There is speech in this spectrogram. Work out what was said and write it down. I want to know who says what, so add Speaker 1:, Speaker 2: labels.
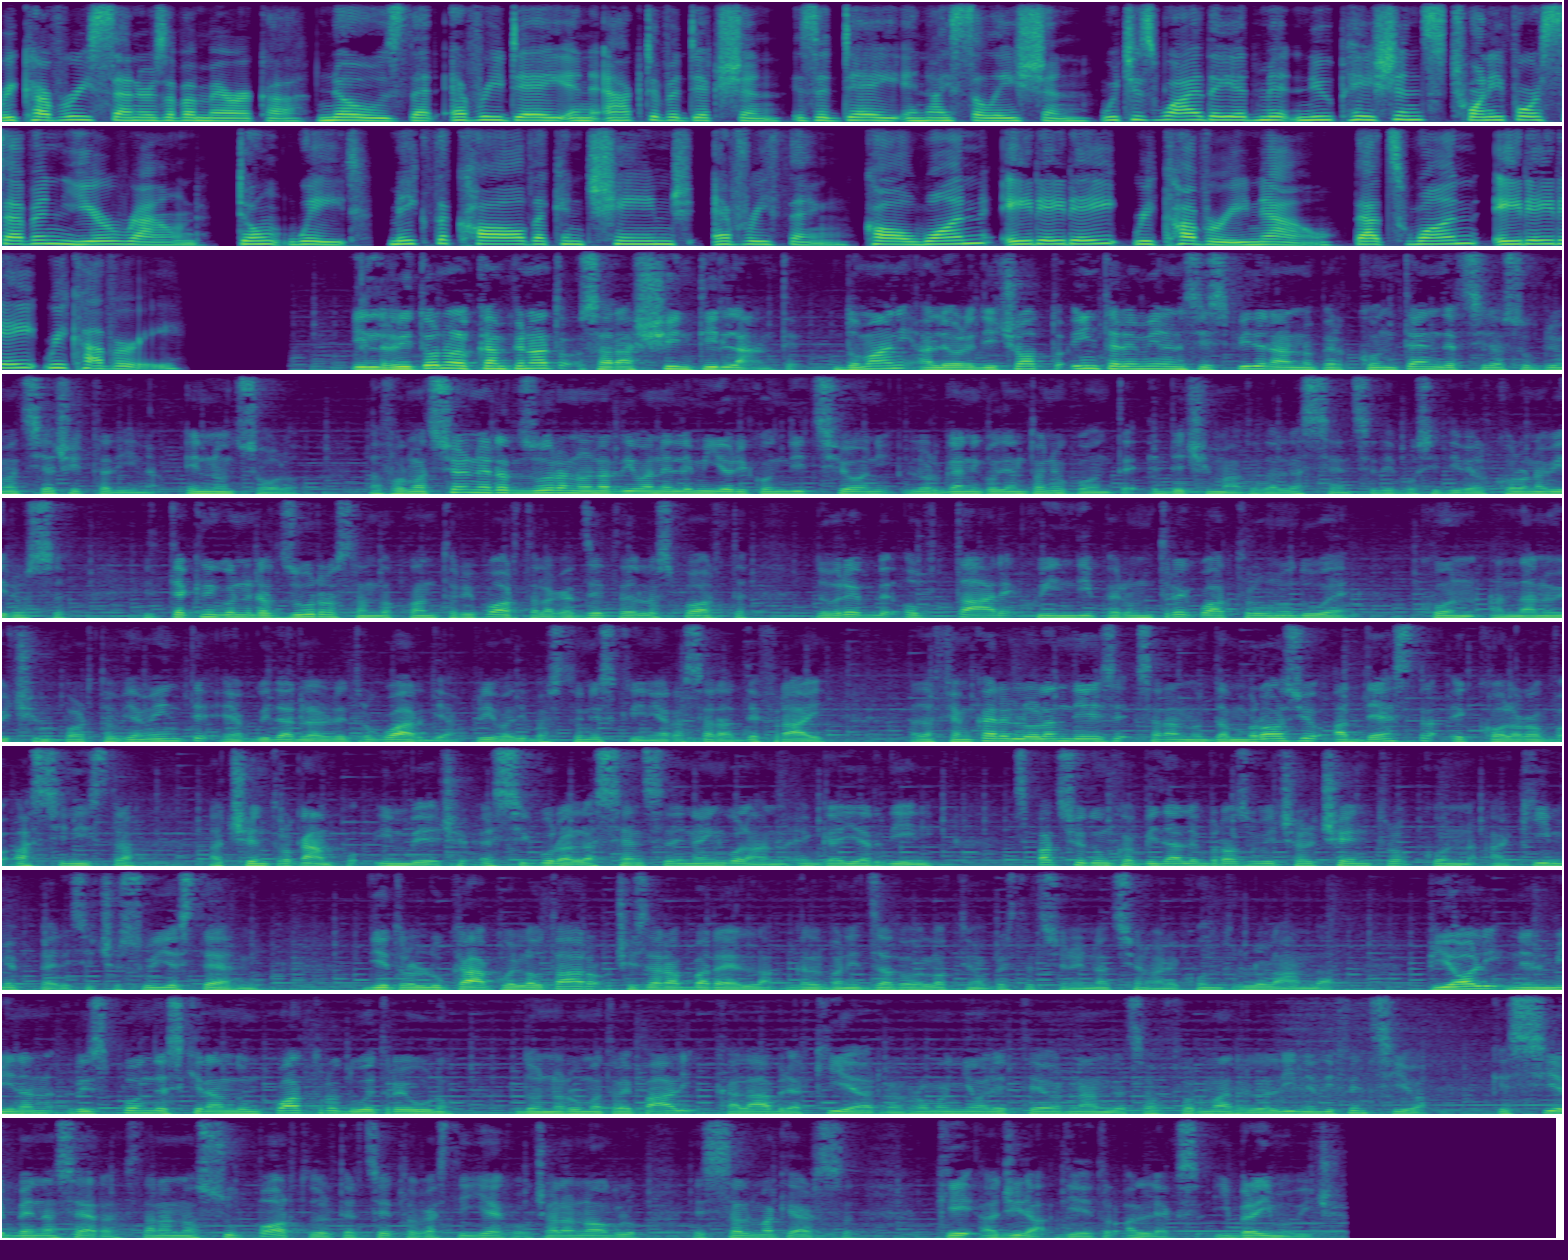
Speaker 1: Recovery Centers of America knows that every day in active addiction is a day in isolation, which is why they admit new patients 24 7 year round. Don't wait. Make the call that can change everything. Call 1 888 Recovery now. That's 1 888 Recovery.
Speaker 2: Il ritorno al campionato sarà scintillante. Domani alle ore 18 Inter e Milan si sfideranno per contendersi la supremazia cittadina e non solo. La formazione nerazzurra non arriva nelle migliori condizioni, l'organico di Antonio Conte è decimato dalle assenze dei positivi al coronavirus. Il tecnico nerazzurro, stando a quanto riporta la Gazzetta dello Sport, dovrebbe optare quindi per un 3-4-1-2 con Andanovic in porta ovviamente e a guidare la retroguardia priva di bastoni e Skriniar sarà De Vrij. Ad affiancare l'olandese saranno D'Ambrosio a destra e Kolarov a sinistra. A centrocampo, invece, è sicura l'assenza di Nainggolan e Gagliardini. Spazio dunque a Vidal e Brozovic al centro con Hakim e Perisic sugli esterni. Dietro a Lukaku e Lautaro ci sarà Barella, galvanizzato dall'ottima prestazione in nazionale contro l'Olanda. Pioli nel Milan risponde schierando un 4-2-3-1. Donnarumma tra i pali, Calabria, Kier, Romagnoli e Teo Hernandez a formare la linea difensiva che sia Benaser staranno a supporto del terzetto Castiglieco, Cialanoglu e Salmakers che agirà dietro all'ex Ibrahimovic.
